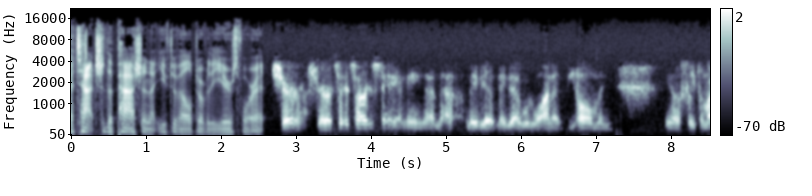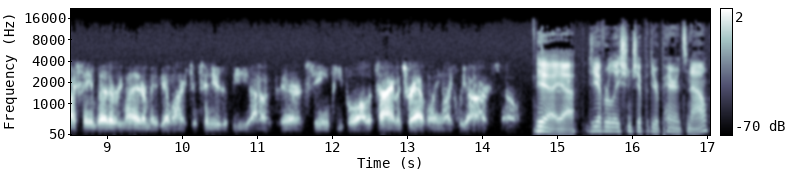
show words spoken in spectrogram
attach to the passion that you've developed over the years for it. Sure, sure. It's it's hard to say. I mean, um, uh, maybe maybe I would want to be home and you know, sleep in my same bed every night, or maybe I want to continue to be out there and seeing people all the time and traveling like we are. So yeah, yeah. Do you have a relationship with your parents now?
